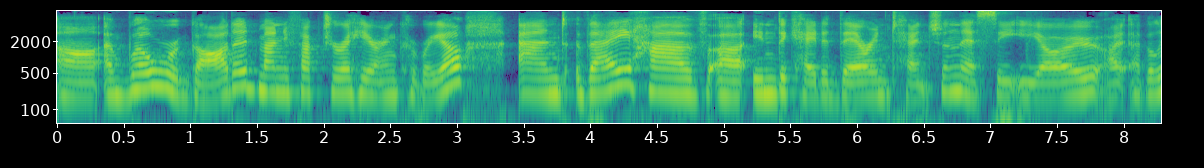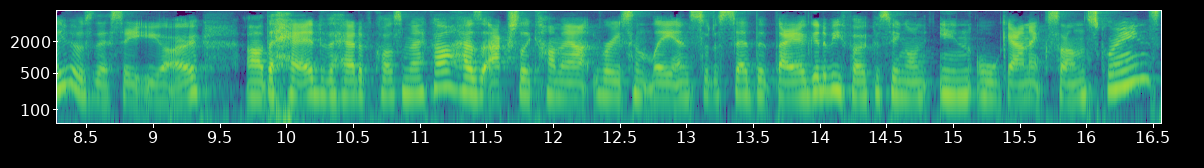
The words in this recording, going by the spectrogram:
uh, and well regarded manufacturer here in Korea. And they have uh, indicated their intention. Their CEO, I, I believe it was their CEO, uh, the head, the head of Cosmeca, has actually come out recently and sort of said that they are going to be focusing on inorganic sunscreens.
